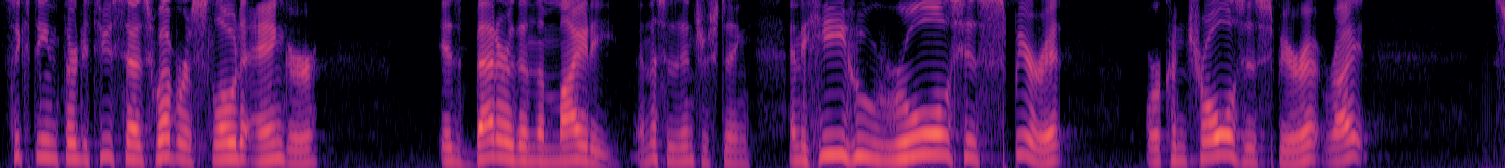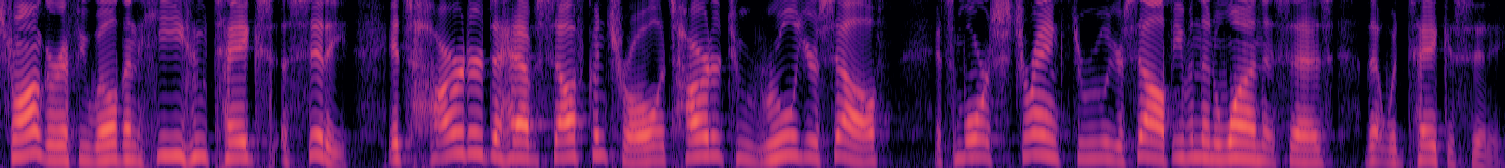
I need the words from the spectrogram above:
1632 says, Whoever is slow to anger is better than the mighty. And this is interesting. And he who rules his spirit or controls his spirit, right? Stronger, if you will, than he who takes a city. It's harder to have self control, it's harder to rule yourself. It's more strength to rule yourself, even than one that says that would take a city.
